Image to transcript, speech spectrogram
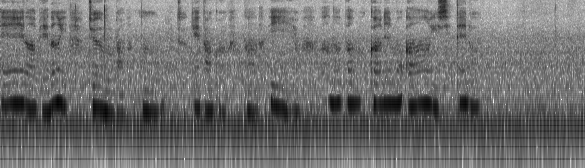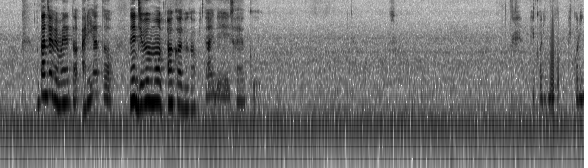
選べない。順番つけたくないよ。あなたも彼も愛してる。お誕生日おめでとう。ありがとう。ね自分もアーカイブが見たいです。早く。ペコリンペコリン。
